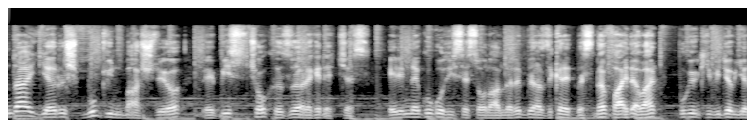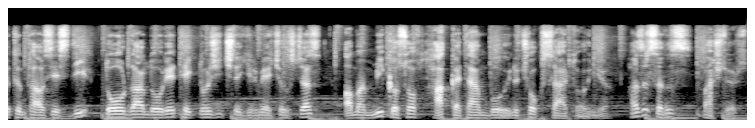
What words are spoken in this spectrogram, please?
motorlarında yarış bugün başlıyor ve biz çok hızlı hareket edeceğiz. Elinde Google hissesi olanların biraz dikkat etmesinde fayda var. Bugünkü video bir yatırım tavsiyesi değil. Doğrudan doğruya teknoloji içine girmeye çalışacağız. Ama Microsoft hakikaten bu oyunu çok sert oynuyor. Hazırsanız başlıyoruz.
